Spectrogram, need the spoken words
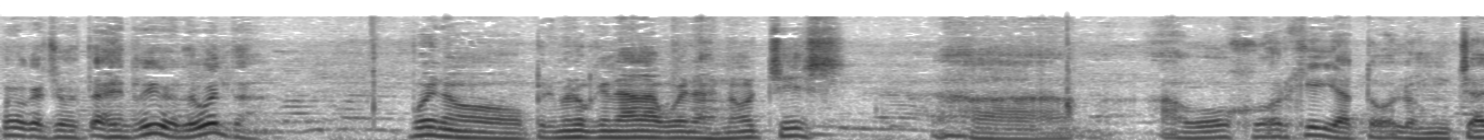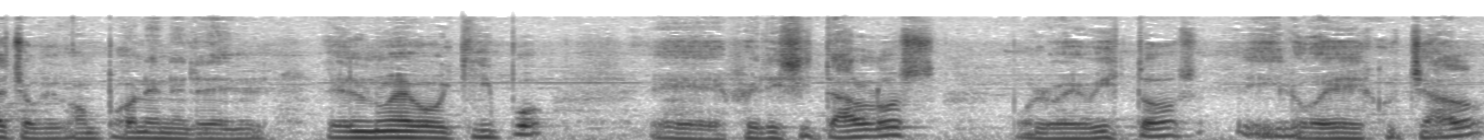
Bueno, Cacho, ¿estás en River de vuelta? Bueno, primero que nada, buenas noches a, vos, Jorge, y a todos los muchachos que componen el, nuevo equipo. Eh, felicitarlos por lo he visto y lo he escuchado.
